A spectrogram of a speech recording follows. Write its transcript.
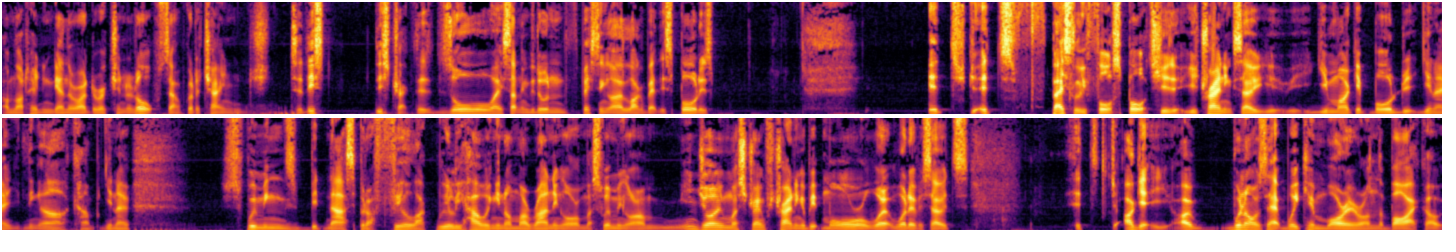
I'm not heading down the right direction at all. So I've got to change to this this track. There's always something to do, and the best thing I like about this sport is it's it's basically four sports. You, you're training, so you you might get bored. You know, you think, oh, I can't. You know, swimming's a bit nasty, but I feel like really hoeing in on my running or my swimming, or I'm enjoying my strength training a bit more, or whatever. So it's it's I get I when I was that weekend warrior on the bike. I,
